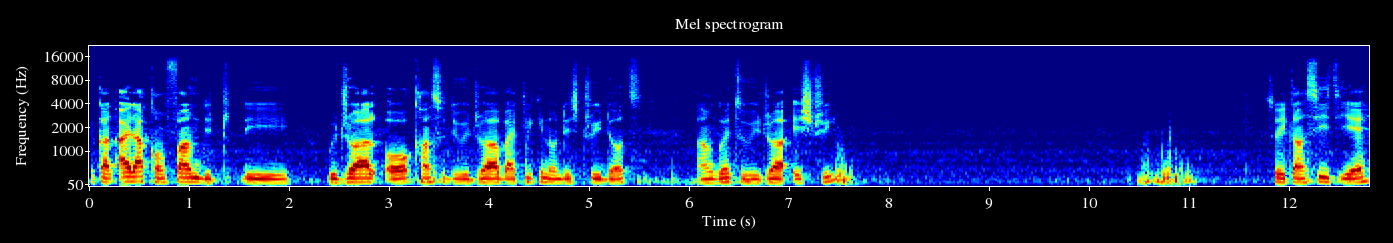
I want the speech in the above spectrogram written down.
You can either confirm the, the withdrawal or cancel the withdrawal by clicking on these three dots. I'm going to withdraw H3. So you can see it here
